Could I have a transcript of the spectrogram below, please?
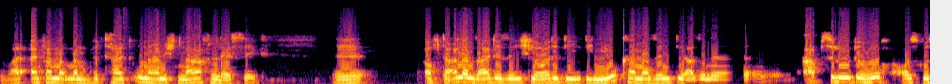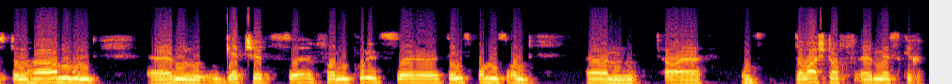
weil einfach man, man wird halt unheimlich nachlässig. Äh, auf der anderen Seite sehe ich Leute, die, die Newcomer sind, die also eine äh, absolute Hochausrüstung haben und ähm, Gadgets äh, von Puls, äh, Dingsbums und, ähm, äh, und Sauerstoffmessgeräte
